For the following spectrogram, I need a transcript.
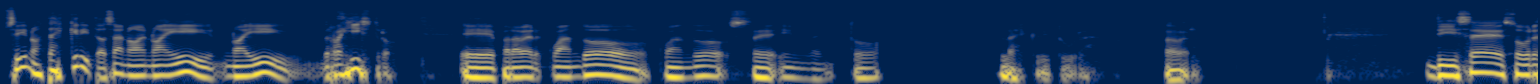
sí, no está escrita, o sea, no, no, hay, no hay registro eh, para ver cuándo, cuándo se inventó la escritura. A ver. Dice sobre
